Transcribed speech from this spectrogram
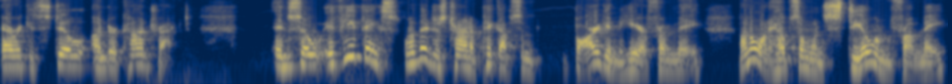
Eric is still under contract. And so if he thinks, well, they're just trying to pick up some bargain here from me, I don't want to help someone steal them from me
